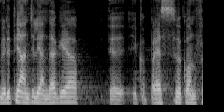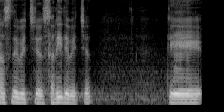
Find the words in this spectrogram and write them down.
ਮੇਰੇ ਧਿਆਨ 'ਚ ਲਿਆਂਦਾ ਗਿਆ ਇੱਕ ਪ੍ਰੈਸ ਕਾਨਫਰੰਸ ਦੇ ਵਿੱਚ, ਸਰੀ ਦੇ ਵਿੱਚ ਕਿ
